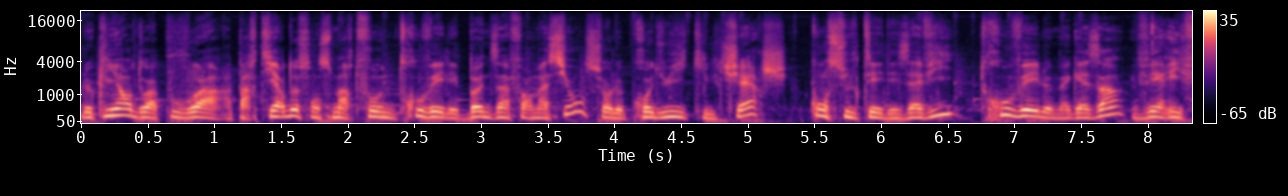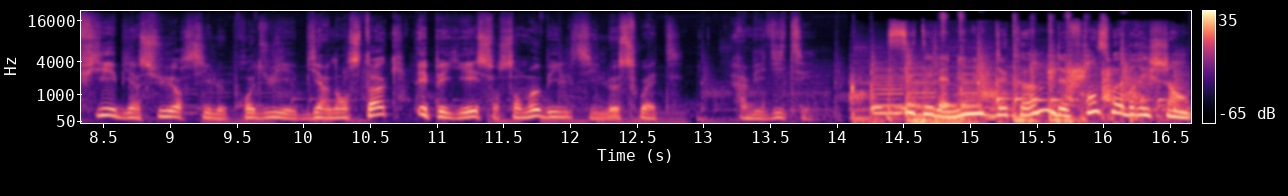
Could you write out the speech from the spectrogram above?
Le client doit pouvoir, à partir de son smartphone, trouver les bonnes informations sur le produit qu'il cherche, consulter des avis, trouver le magasin, vérifier bien sûr si le produit est bien en stock et payer sur son mobile s'il le souhaite. À méditer. C'était la minute de com de François Bréchamp.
